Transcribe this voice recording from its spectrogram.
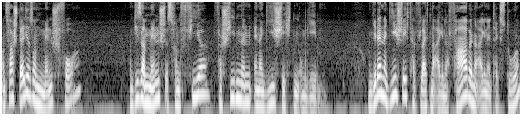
Und zwar stell dir so einen Mensch vor und dieser Mensch ist von vier verschiedenen Energieschichten umgeben. Und jede Energieschicht hat vielleicht eine eigene Farbe, eine eigene Textur.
